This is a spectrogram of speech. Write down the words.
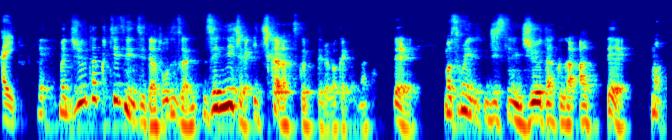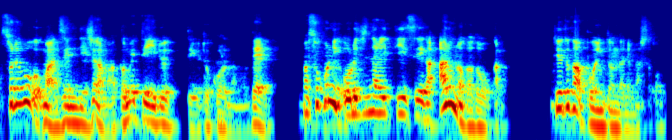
はい。でまあ、住宅地図については当然ですが、前輪車が一から作ってるわけではなくて、まあ、そこに実際に住宅があって、まあ、それを、まあ、前輪車がまとめているっていうところなので、まあ、そこにオリジナリティ性があるのかどうかっていうところがポイントになりましたと。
